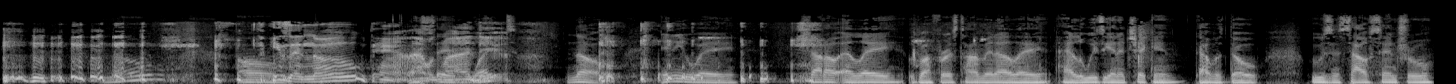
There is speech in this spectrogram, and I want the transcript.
no. Um, He said no. Damn, that was said, my idea. "What?" No. Anyway, shout out LA. It was my first time in LA. had Louisiana chicken. That was dope. We was in South Central.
